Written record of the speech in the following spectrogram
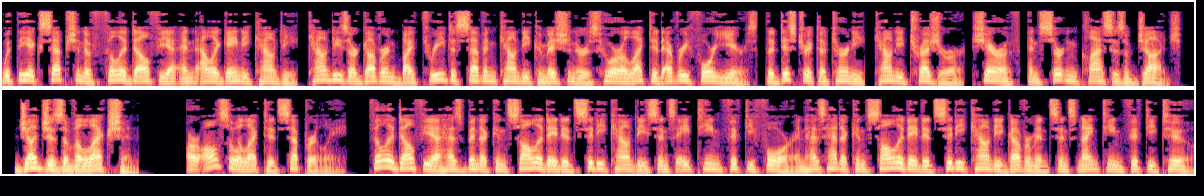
With the exception of Philadelphia and Allegheny County, counties are governed by three to seven county commissioners who are elected every four years, the district attorney, county treasurer, sheriff, and certain classes of judge judges of election are also elected separately. Philadelphia has been a consolidated city-county since 1854 and has had a consolidated city-county government since 1952.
